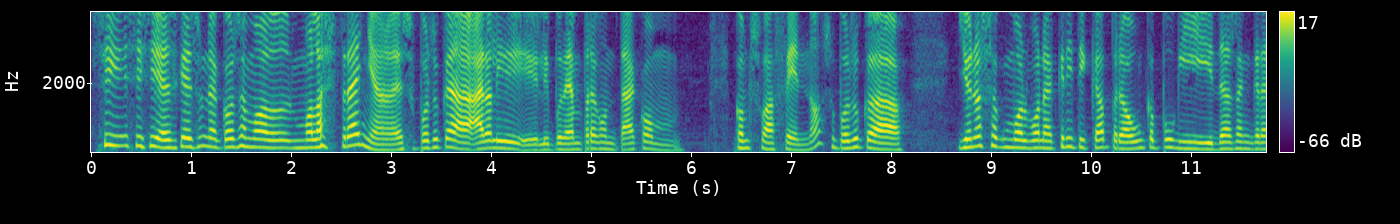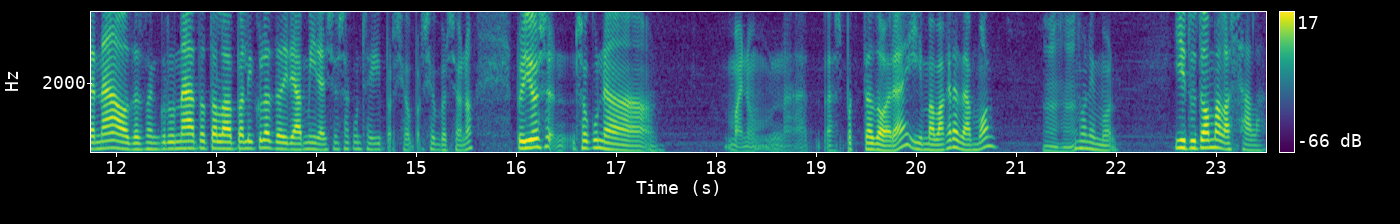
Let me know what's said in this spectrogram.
Sí, sí, sí, és que és una cosa molt, molt estranya. Eh, Suposo que ara li, li podem preguntar com, com s'ho ha fet, no? Suposo que jo no sóc molt bona crítica, però un que pugui desengranar o desengronar tota la pel·lícula te dirà, mira, això s'ha aconseguit per això, per això, per això, no? Però jo sóc una, bueno, una espectadora i me va agradar molt, Uh -huh. molt i molt. I a tothom a la sala.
